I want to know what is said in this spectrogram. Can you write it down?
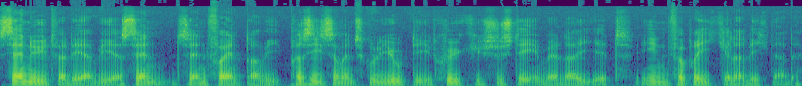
Sen utvärderar vi och sen, sen förändrar vi. Precis som man skulle gjort i ett sjukhussystem eller i, ett, i en fabrik eller liknande.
